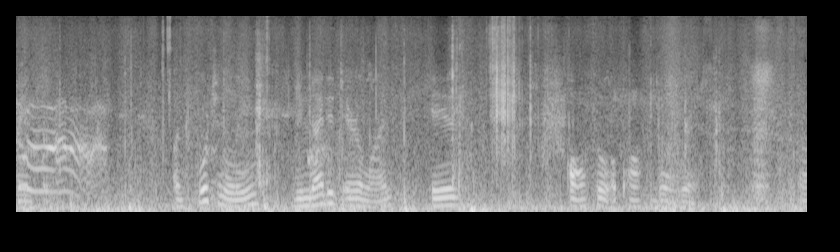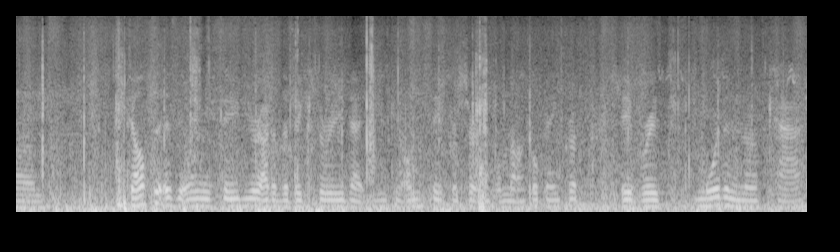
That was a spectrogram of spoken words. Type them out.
bankrupt. Unfortunately, United Airlines is also a possible risk. Um, Delta is the only savior out of the big three that you can almost say for certain will not go bankrupt. They've raised more than enough cash.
